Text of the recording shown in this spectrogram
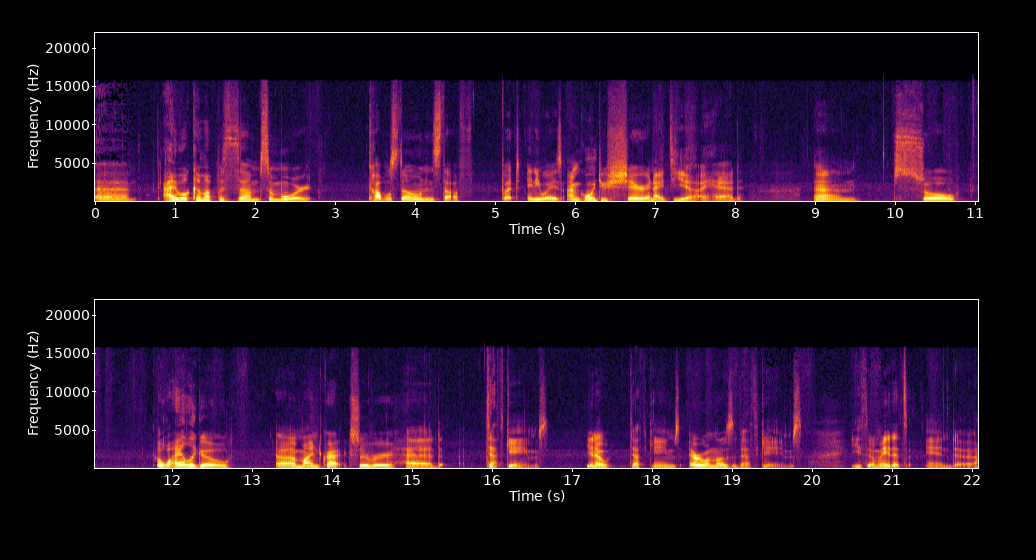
uh, I will come up with some some more cobblestone and stuff. But anyways, I'm going to share an idea I had. Um, so a while ago, uh, Minecraft server had death games. You know, death games. Everyone loves the death games. Etho made it, and uh,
